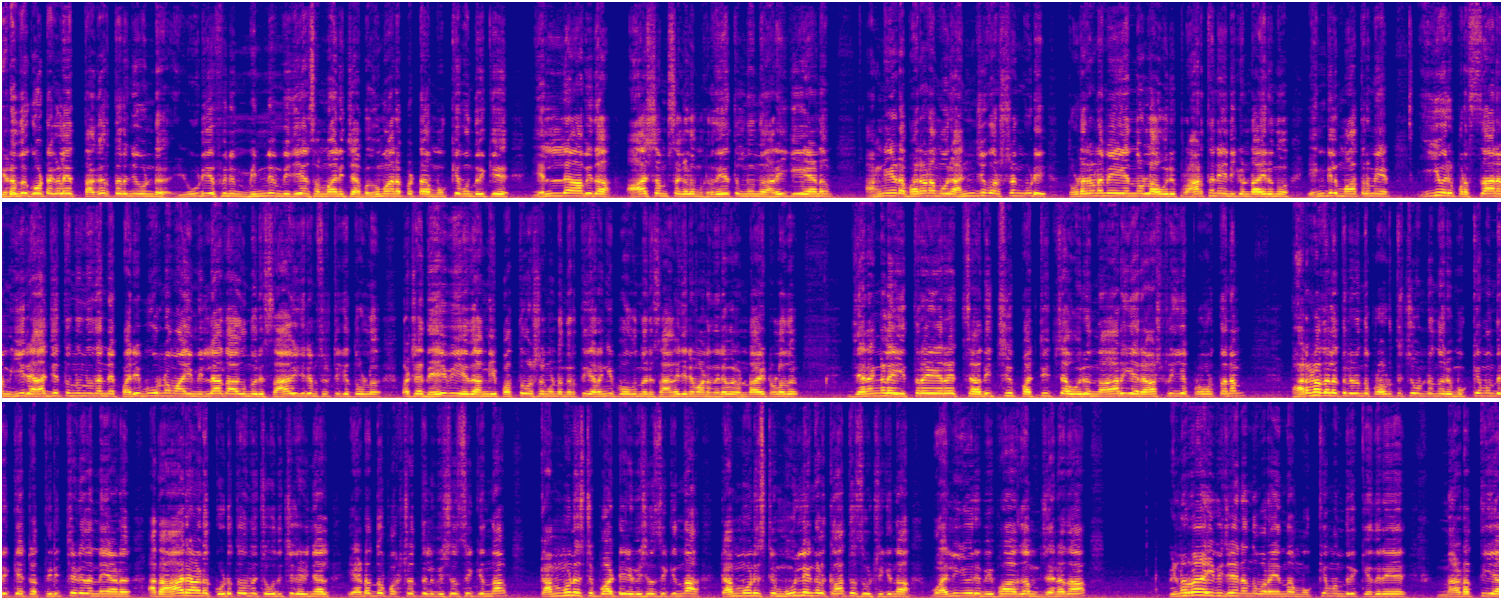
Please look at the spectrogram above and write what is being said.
ഇടതുകോട്ടകളെ തകർത്തെറിഞ്ഞുകൊണ്ട് U D എഫിന് മിന്നും വിജയം സമ്മാനിച്ച ബഹുമാനപ്പെട്ട മുഖ്യമന്ത്രിക്ക് എല്ലാവിധ ആശംസകളും ഹൃദയത്തിൽ നിന്ന് അറിയിക്കുകയാണ്. അങ്ങയുടെ ഭരണം ഒരു അഞ്ചു വർഷം കൂടി തുടരണമേ എന്നുള്ള ഒരു പ്രാർത്ഥന എനിക്കുണ്ടായിരുന്നു. എങ്കിൽ മാത്രമേ ഈ ഒരു പ്രസ്ഥാനം ഈ രാജ്യത്ത് നിന്ന് തന്നെ പരിപൂർണമായും ഇല്ലാതാകുന്ന ഒരു സാഹചര്യം സൃഷ്ടിക്കത്തുള്ളൂ. പക്ഷേ ദേവി ഇത് അങ്ങ് ഈ പത്ത് വർഷം കൊണ്ട് നിർത്തി ഇറങ്ങിപ്പോകുന്ന ഒരു സാഹചര്യമാണ് നിലവിലുണ്ടായിട്ടുള്ളത് ജനങ്ങളെ ഇത്രയേറെ ചതിച്ച് പറ്റിച്ച ഒരു നാറിയ രാഷ്ട്രീയ പ്രവർത്തനം ഭരണതലത്തിലിരുന്ന് പ്രവർത്തിച്ചുകൊണ്ടിരുന്ന ഒരു മുഖ്യമന്ത്രിക്കേറ്റ തിരിച്ചടി തന്നെയാണ്. അത് ആരാണ് കൊടുത്തതെന്ന് ചോദിച്ചു കഴിഞ്ഞാൽ ഇടതുപക്ഷത്തിൽ വിശ്വസിക്കുന്ന കമ്മ്യൂണിസ്റ്റ് പാർട്ടിയിൽ വിശ്വസിക്കുന്ന കമ്മ്യൂണിസ്റ്റ് മൂല്യങ്ങൾ കാത്തു സൂക്ഷിക്കുന്ന വലിയൊരു വിഭാഗം ജനത പിണറായി വിജയൻ എന്ന് പറയുന്ന മുഖ്യമന്ത്രിക്കെതിരെ നടത്തിയ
